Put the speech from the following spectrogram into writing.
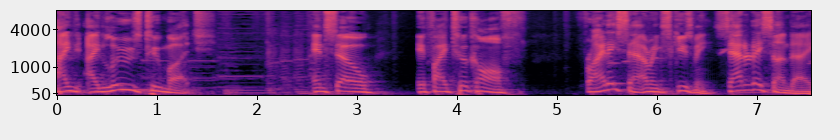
I I lose too much, and so if I took off Friday, Saturday, I mean, excuse me, Saturday, Sunday,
